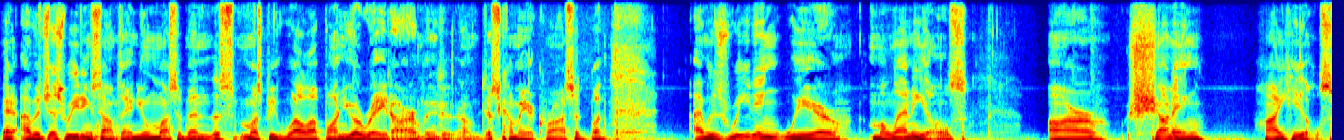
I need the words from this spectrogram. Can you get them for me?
and I was just reading something, and you must have been this must be well up on your radar because I'm just coming across it. But I was reading where millennials are shunning high heels.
